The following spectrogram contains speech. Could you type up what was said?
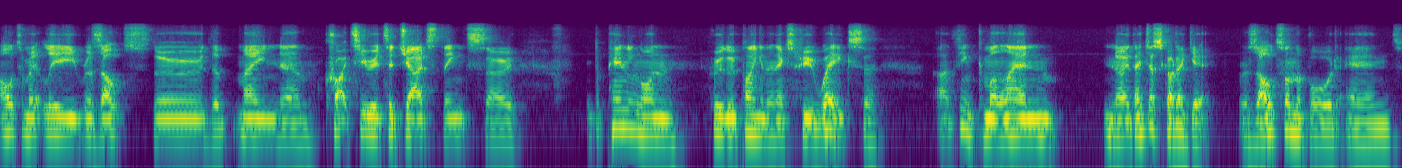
ultimately, results the the main um, criteria to judge things. So, depending on who they're playing in the next few weeks, uh, I think Milan, you know, they just got to get results on the board, and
